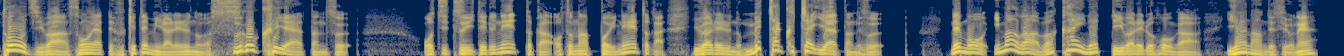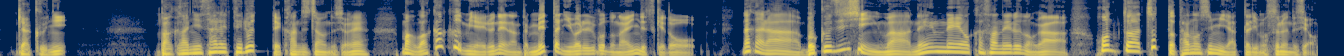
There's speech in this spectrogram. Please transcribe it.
当時はそうやって老けて見られるのがすごく嫌やったんです。落ち着いてるねとか大人っぽいねとか言われるのめちゃくちゃ嫌やったんです。でも今は若いねって言われる方が嫌なんですよね、逆に。バカにされてるって感じちゃうんですよね。まあ若く見えるねなんてめったに言われることないんですけど、だから僕自身は年齢を重ねるのが本当はちょっと楽しみやったりもするんですよ。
